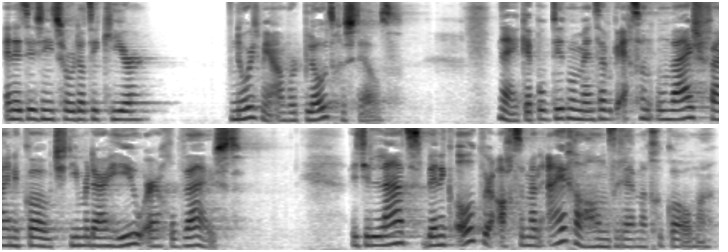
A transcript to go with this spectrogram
En het is niet zo dat ik hier nooit meer aan word blootgesteld. Nee, ik heb op dit moment heb ik echt een onwijs fijne coach die me daar heel erg op wijst. Weet je, laatst ben ik ook weer achter mijn eigen handremmen gekomen.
